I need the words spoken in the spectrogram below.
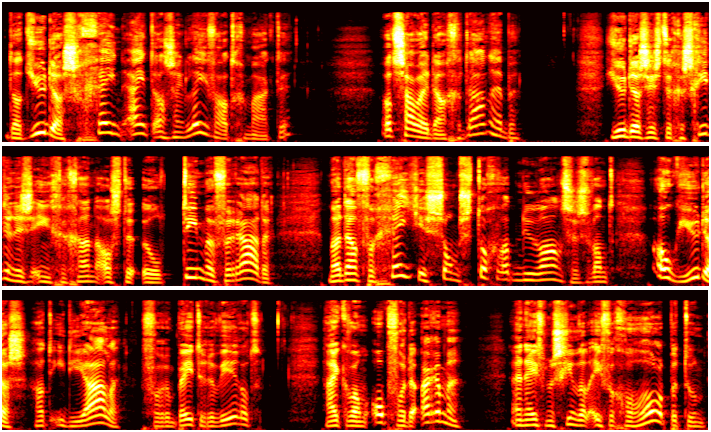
dat Judas geen eind aan zijn leven had gemaakt, hè? wat zou hij dan gedaan hebben? Judas is de geschiedenis ingegaan als de ultieme verrader. Maar dan vergeet je soms toch wat nuances, want ook Judas had idealen voor een betere wereld. Hij kwam op voor de armen en heeft misschien wel even geholpen toen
